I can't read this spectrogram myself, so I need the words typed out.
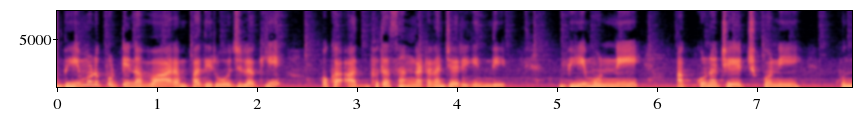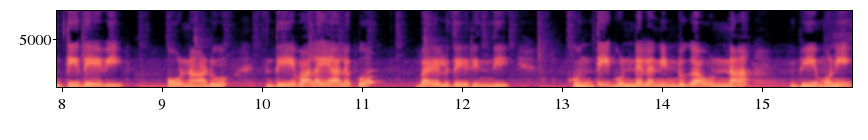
భీముడు పుట్టిన వారం పది రోజులకి ఒక అద్భుత సంఘటన జరిగింది. భీముణ్ణి అక్కున చేర్చుకొని కుంతీదేవి ఓనాడు దేవాలయాలకు బయలుదేరింది. కుంతి గుండెల నిండుగా ఉన్న భీముని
